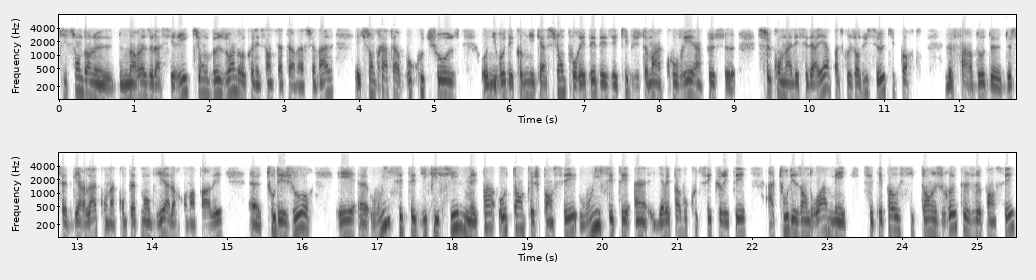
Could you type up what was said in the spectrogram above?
qui sont dans le nord-est de la Syrie, qui ont besoin de reconnaissance internationale et qui sont prêts à faire beaucoup de choses au niveau des communications pour aider des équipes justement à couvrir un peu ce, ce qu'on a laissé derrière, parce qu'aujourd'hui c'est eux qui portent le fardeau de, de cette guerre-là qu'on a complètement oublié alors qu'on en parlait euh, tous les jours. Et euh, oui, c'était difficile, mais pas autant que je pensais. Oui, c'était il n'y avait pas beaucoup de sécurité à tous les endroits, mais c'était pas aussi dangereux que je le pensais.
